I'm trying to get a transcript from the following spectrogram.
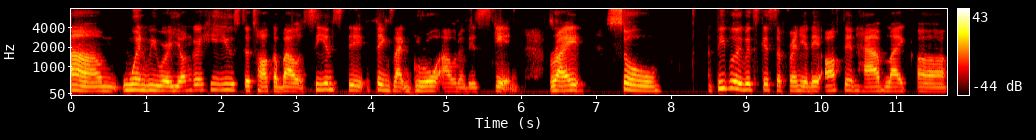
Um, when we were younger, he used to talk about seeing st- things like grow out of his skin, right? So people with schizophrenia, they often have like a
